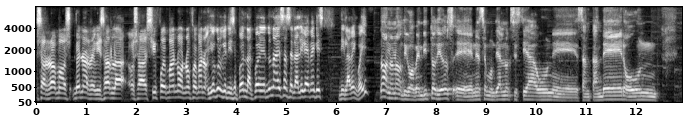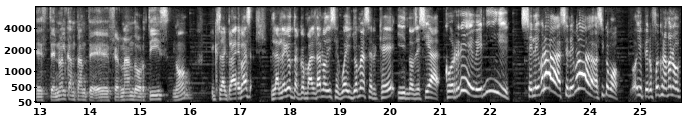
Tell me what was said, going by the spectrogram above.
esos Ramos, ven a revisarla, o sea, si fue mano o no fue mano. Yo creo que ni se ponen de acuerdo. En una de esas en la Liga MX ni la ven, güey. No, no, no, digo, bendito Dios, eh, en ese mundial no existía un eh, Santander o un, este, no el cantante, eh, Fernando Ortiz, ¿no? Exacto. Además, la anécdota con Valdano dice, güey, yo me acerqué y nos decía, corre, vení, celebra, celebra, así como, oye, pero fue con la mano,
